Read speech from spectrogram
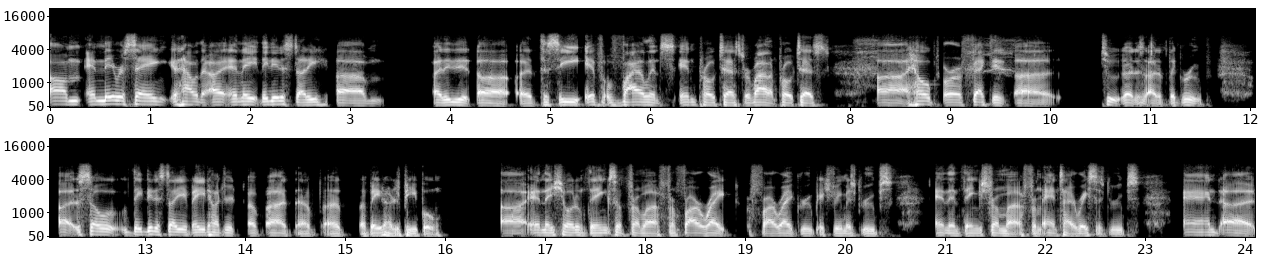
Um, and they were saying how the, uh, and they they did a study. Um, uh, they did uh, uh, to see if violence in protest or violent protests uh, helped or affected uh, to uh, uh, the group. Uh, so they did a study of 800 of, uh, of, of of 800 people uh, and they showed them things from uh, from far right far right group extremist groups and then things from uh, from anti-racist groups and uh,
